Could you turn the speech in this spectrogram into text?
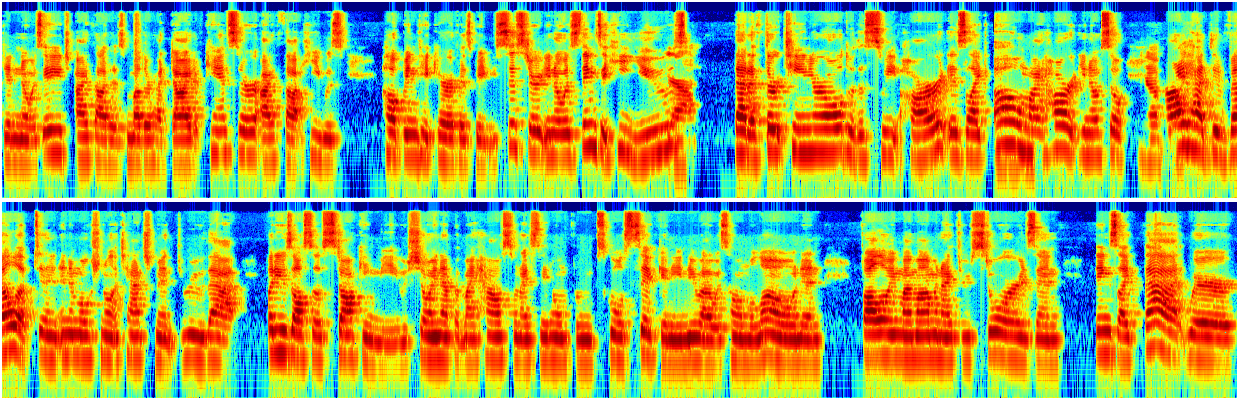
didn't know his age. I thought his mother had died of cancer. I thought he was helping take care of his baby sister. You know, was things that he used yeah. that a 13 year old with a sweet heart is like, oh, mm-hmm. my heart. You know, so yep. I had developed an, an emotional attachment through that. But he was also stalking me. He was showing up at my house when I stayed home from school sick, and he knew I was home alone and following my mom and I through stores and things like that, where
